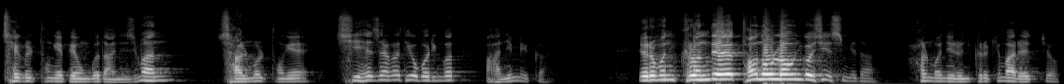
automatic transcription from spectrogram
책을 통해 배운 것 아니지만 삶을 통해 지혜자가 되어버린 것 아닙니까? 여러분, 그런데 더 놀라운 것이 있습니다. 할머니는 그렇게 말했죠.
